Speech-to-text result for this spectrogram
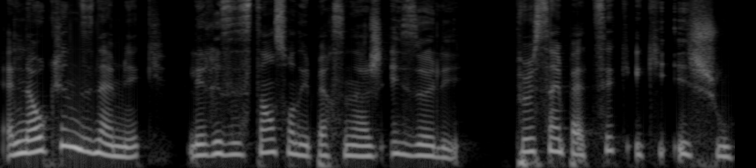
Elle n'a aucune dynamique, les résistants sont des personnages isolés, peu sympathiques et qui échouent.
